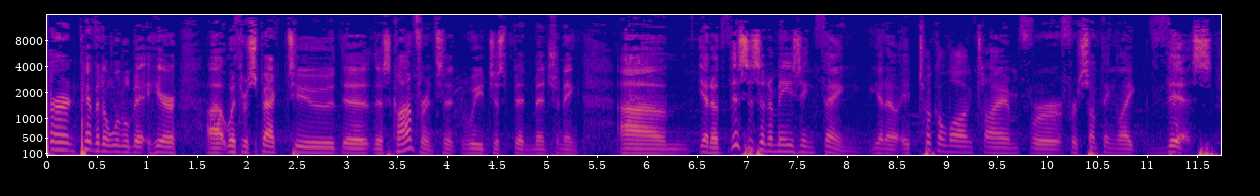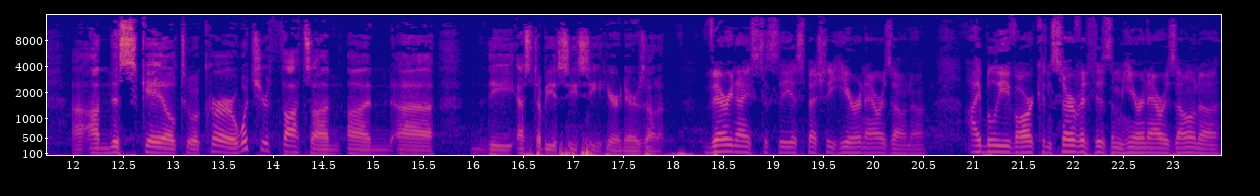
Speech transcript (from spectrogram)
turn pivot a little bit here uh, with respect to the this conference that we've just been mentioning. Um, you know, this is an amazing thing. You know, it took a long time for for something like this uh, on this scale to occur. What's your thoughts on on uh, the SWCC here in Arizona? Very nice to see, especially here in Arizona. I believe our conservatism here in Arizona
